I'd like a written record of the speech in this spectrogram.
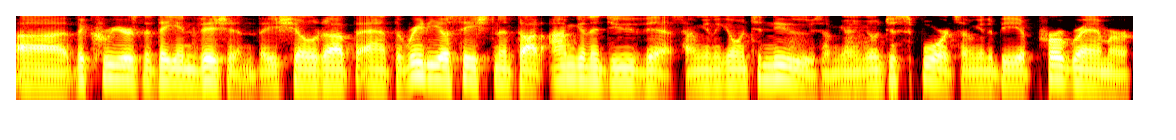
uh, the careers that they envisioned. They showed up at the radio station and thought, "I'm going to do this. I'm going to go into news. I'm going to go into sports. I'm going to be a programmer."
